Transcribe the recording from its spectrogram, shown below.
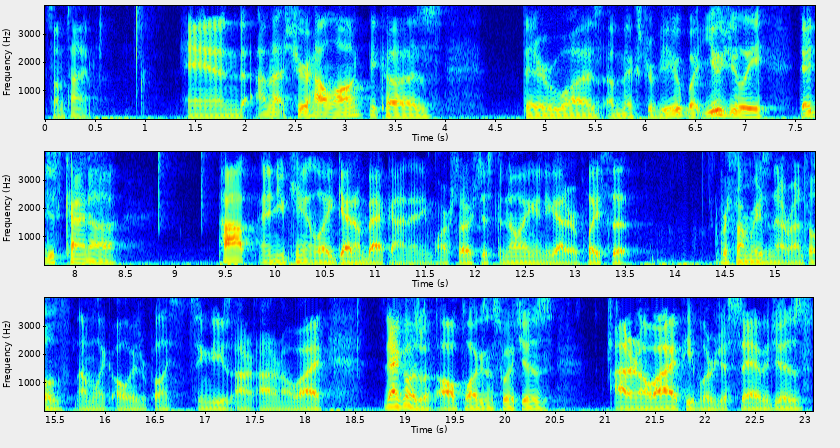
some time. And I'm not sure how long because there was a mixed review, but usually they just kind of pop and you can't like get them back on anymore. So it's just annoying and you got to replace it. For some reason at rentals, I'm like always replacing these. I don't, I don't know why. That goes with all plugs and switches. I don't know why people are just savages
